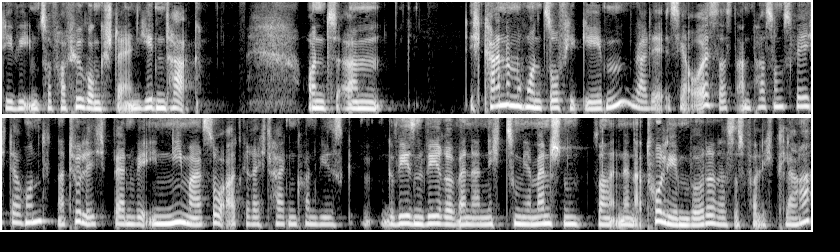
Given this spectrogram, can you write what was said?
die wir ihm zur Verfügung stellen, jeden Tag. Und ähm, ich kann einem Hund so viel geben, weil der ist ja äußerst anpassungsfähig, der Hund. Natürlich werden wir ihn niemals so artgerecht halten können, wie es gewesen wäre, wenn er nicht zu mir Menschen, sondern in der Natur leben würde. Das ist völlig klar.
